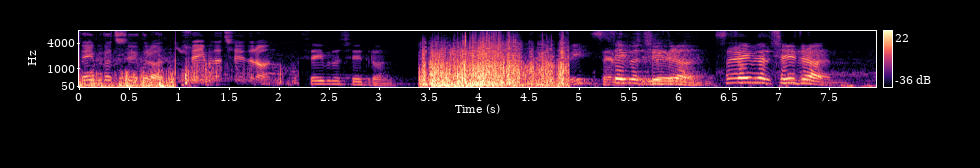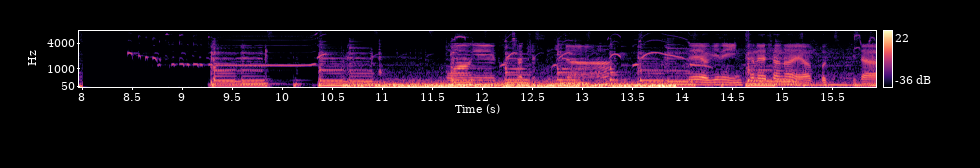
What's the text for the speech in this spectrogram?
Save the children. Save the children. Save the children. Save the children. Save the children. 공항에 도착했습니다. 네, 여기는 인터내셔널 에어포트입니다.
